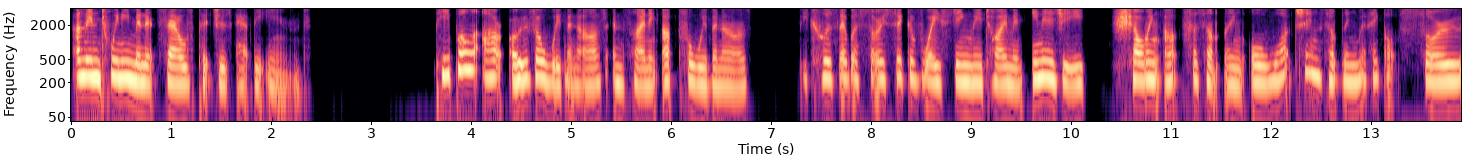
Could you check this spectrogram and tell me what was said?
and then 20 minute sales pitches at the end. People are over webinars and signing up for webinars because they were so sick of wasting their time and energy showing up for something or watching something where they got so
